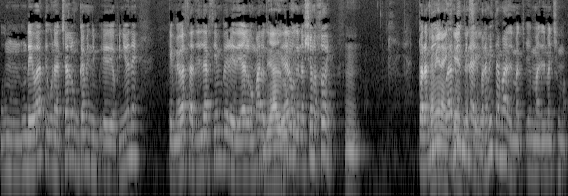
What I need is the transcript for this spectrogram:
un, un debate, una charla, un cambio de, eh, de opiniones que me vas a tildar siempre de algo malo, De que- algo de algo que- no, yo no soy. Mm. Para mí, hay para, gente mí, mira, para mí está mal el, mach- el ma- el machismo.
